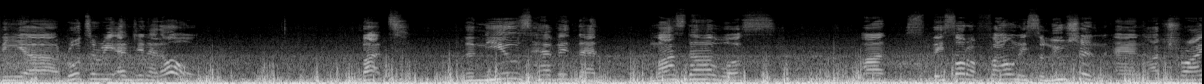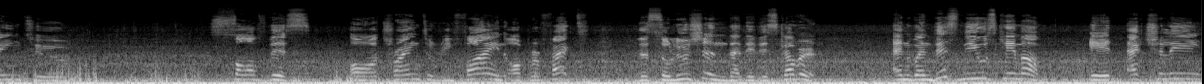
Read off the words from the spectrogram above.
the uh, rotary engine at all. But the news have it that Mazda was uh, they sort of found a solution and are trying to solve this or trying to refine or perfect the solution that they discovered and when this news came up it actually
